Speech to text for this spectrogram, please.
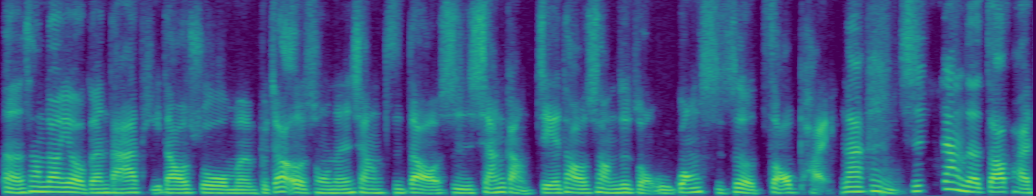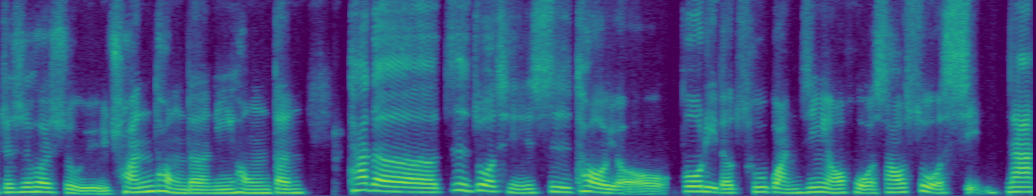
呃上段也有跟大家提到说，我们比较耳熟能详知道是香港街道上这种五光十色的招牌。那其实这样的招牌就是会属于传统的霓虹灯，它的制作其实是透由玻璃的粗管经由火烧塑形。那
